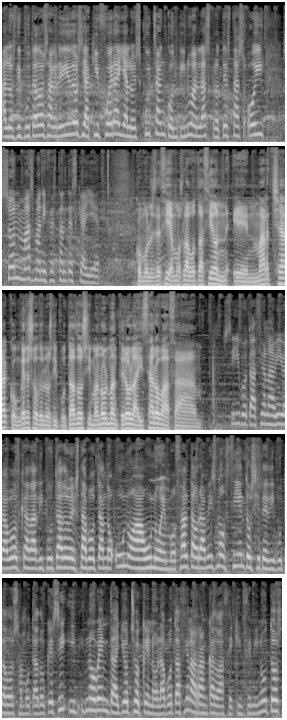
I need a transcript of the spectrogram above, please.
a los diputados agredidos y aquí fuera ya lo escuchan, continúan las protestas. Hoy son más manifestantes que ayer. Como les decíamos, la votación en marcha, Congreso de los Diputados y Manuel Manterola y Zaro Baza. Sí, votación a viva voz. Cada diputado está votando uno a uno en voz alta. Ahora mismo 107 diputados han votado que sí y 98 que no. La votación ha arrancado hace 15 minutos.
